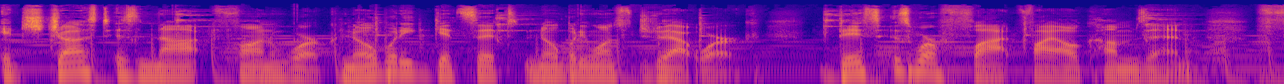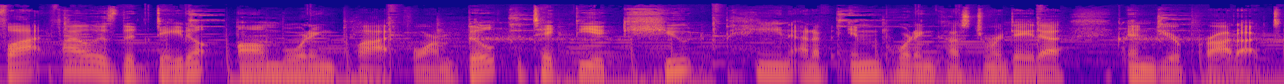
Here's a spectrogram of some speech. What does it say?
It just is not fun work. Nobody gets it, nobody wants to do that work. This is where Flatfile comes in. Flatfile is the data onboarding platform built to take the acute pain out of importing customer data into your product.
